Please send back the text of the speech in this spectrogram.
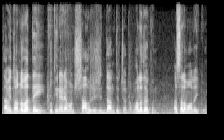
তা আমি ধন্যবাদ দিই পুতিনের এমন সাহসী সিদ্ধান্তের জন্য। ভালো থাকুন। আসসালামু আলাইকুম।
